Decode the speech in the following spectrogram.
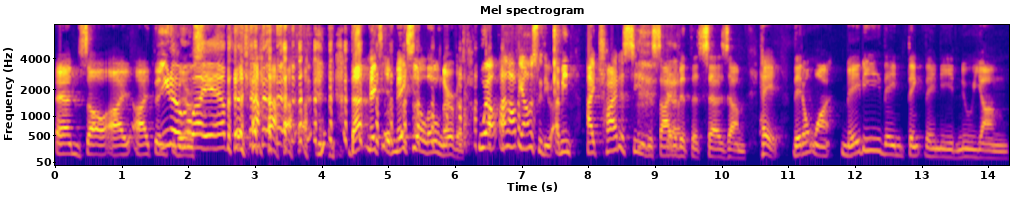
and so I, I think you know who I am. that makes it makes you a little nervous. Well, and I'll be honest with you. I mean, I try to see the side yeah. of it that says, um, hey, they don't want. Maybe they think they need new young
